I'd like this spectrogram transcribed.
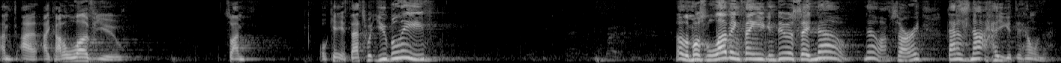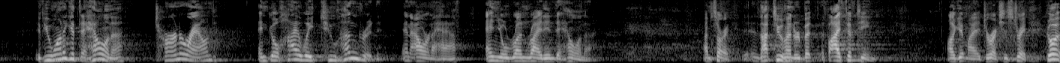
I'm, I, I got to love you. So I'm, okay, if that's what you believe. No, the most loving thing you can do is say, no, no, I'm sorry. That is not how you get to Helena. If you want to get to Helena, turn around and go Highway 200 an hour and a half, and you'll run right into Helena. I'm sorry, not 200, but 515. I'll get my directions straight. Go,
